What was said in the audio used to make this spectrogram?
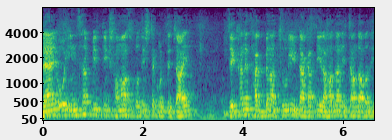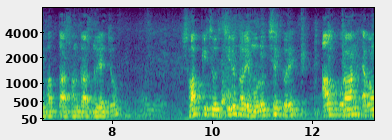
ন্যায় ও ইনসাফ ভিত্তিক সমাজ প্রতিষ্ঠা করতে চাই, যেখানে থাকবে না চুরি, ডাকাতি রাহাদানি চাঁদাবাজি, হত্যা, সন্ত্রাস, নৈরাজ্য। সবকিছুর চিরতরে মূল উচ্ছেদ করে আল কোরআন এবং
